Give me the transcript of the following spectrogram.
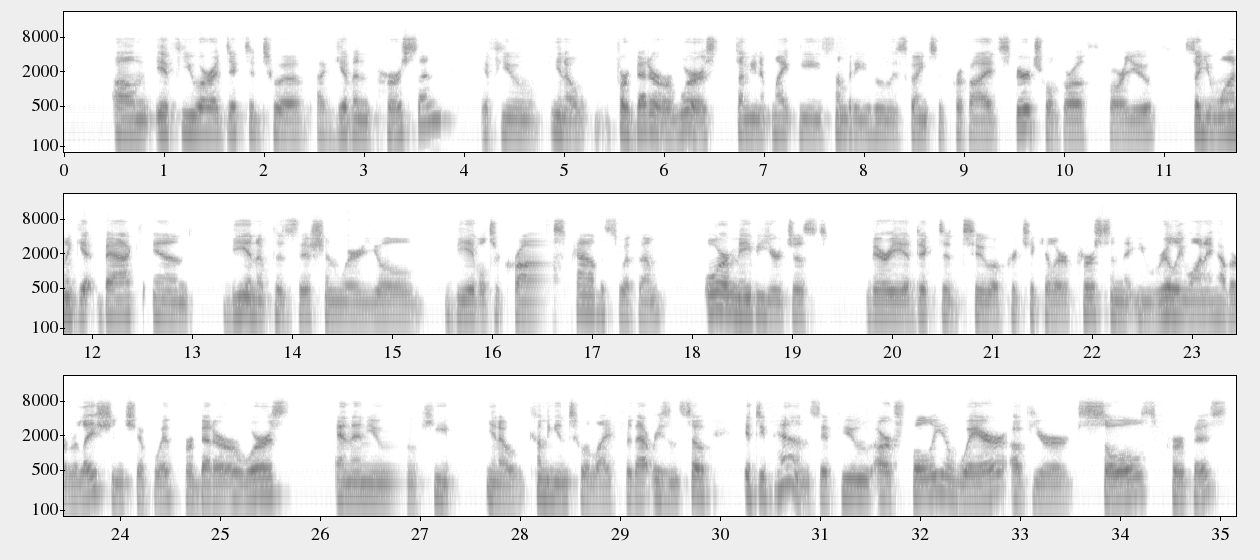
Um, if you are addicted to a, a given person, if you, you know, for better or worse, I mean, it might be somebody who is going to provide spiritual growth for you. So you want to get back and be in a position where you'll be able to cross paths with them. Or maybe you're just very addicted to a particular person that you really want to have a relationship with, for better or worse and then you keep you know coming into a life for that reason. So it depends. If you are fully aware of your soul's purpose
